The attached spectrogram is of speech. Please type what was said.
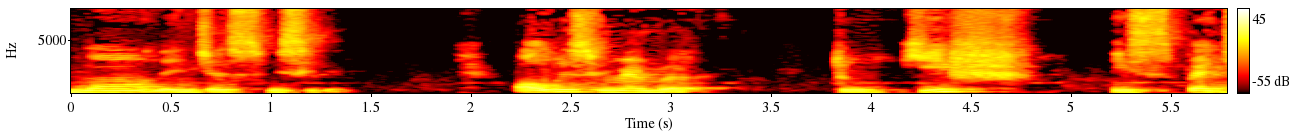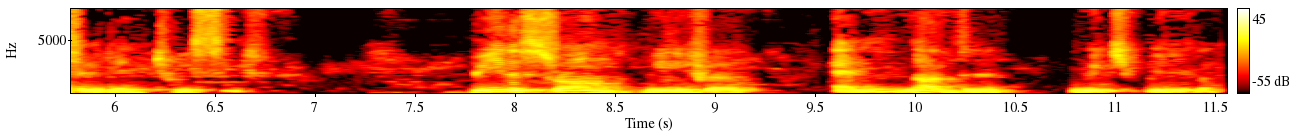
more than just receiving. Always remember to give is better than to receive. Be the strong believer and not the weak believer.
